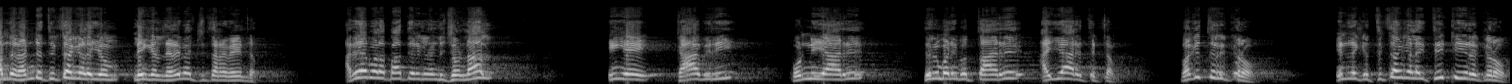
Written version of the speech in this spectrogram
அந்த ரெண்டு திட்டங்களையும் நீங்கள் நிறைவேற்றி தர வேண்டும். அதே போல பார்த்தீர்கள் என்று சொன்னால் இங்கே காவிரி பொன்னியாறு திருமணிமுத்தாறு ஐயாறு திட்டம் வகுத்திருக்கிறோம். இன்றைக்கு திட்டங்களை தீட்டி இருக்கிறோம்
